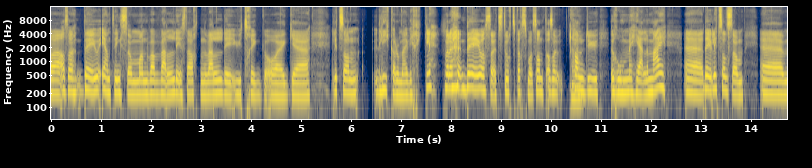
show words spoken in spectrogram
altså, det er jo én ting som man var veldig i starten, veldig utrygg og eh, litt sånn Liker du meg virkelig? For det, det er jo også et stort spørsmål. Sånt. Altså, kan du romme hele meg? Eh, det er jo litt sånn som eh,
